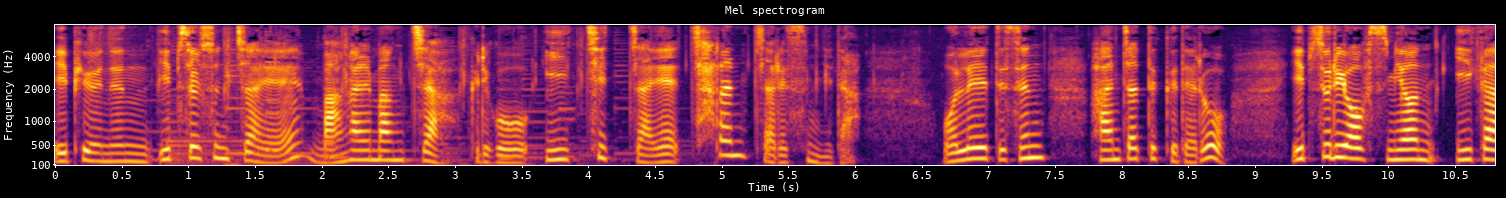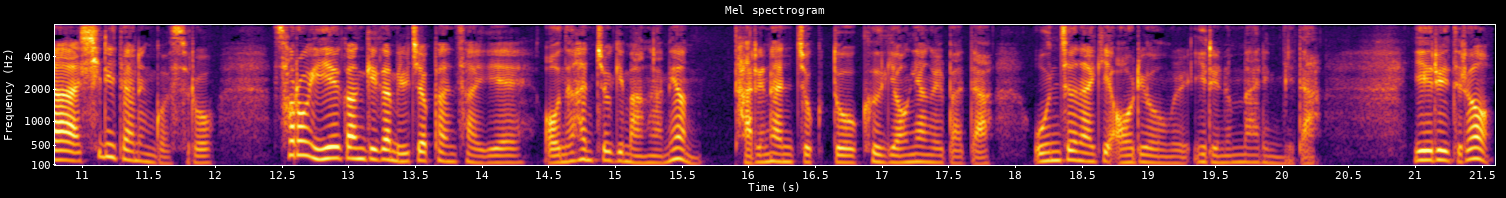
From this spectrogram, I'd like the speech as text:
이 표현은 입술 순자에 망할 망자 그리고 이치자에 차란자를 씁니다. 원래의 뜻은 한자 뜻 그대로 입술이 없으면 이가 시리다는 것으로 서로 이해관계가 밀접한 사이에 어느 한쪽이 망하면 다른 한쪽도 그 영향을 받아 온전하기 어려움을 이르는 말입니다. 예를 들어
